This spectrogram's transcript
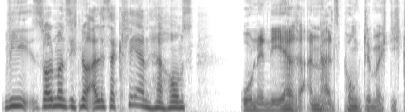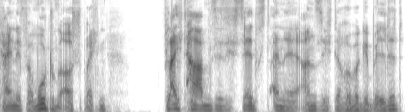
»Wie soll man sich nur alles erklären, Herr Holmes?« »Ohne nähere Anhaltspunkte möchte ich keine Vermutung aussprechen. Vielleicht haben Sie sich selbst eine Ansicht darüber gebildet?«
